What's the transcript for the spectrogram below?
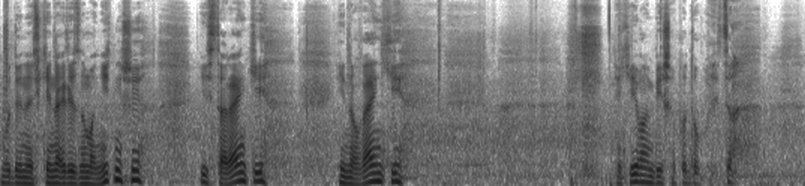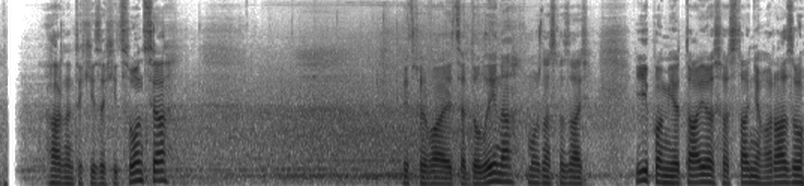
Будиночки найрізноманітніші І старенькі, і новенькі. Які вам більше подобаються. Гарний такий захід сонця. Відкривається долина, можна сказати. І пам'ятаю, з останнього разу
